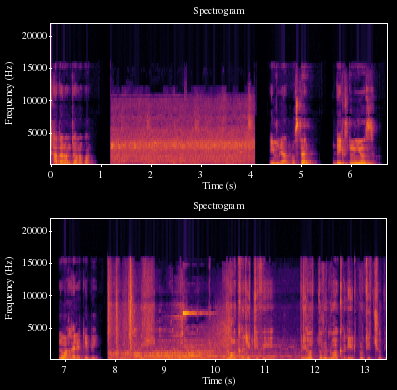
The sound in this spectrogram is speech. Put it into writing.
সাধারণ জনগণ। Imran Hossain desk news, Noakhali TV. Noakhali TV বৃহত্তর নোয়াখালীর প্রতিচ্ছবি।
